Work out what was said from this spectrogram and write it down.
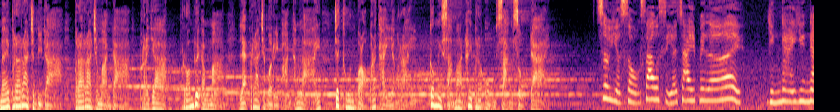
แม้พระราชบิดา พระราชมารดา พระญาติ พร้อมด้วยอำมาตย์และราชบริพารทั้งหลาย จะทูลปลอบพระทัยอย่างไร ก็ไม่สามารถให้พระองค์สางโศกได้ เจ้าอย่าโศกเศร้าเสียใจไปเลย ยังไงยังไง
